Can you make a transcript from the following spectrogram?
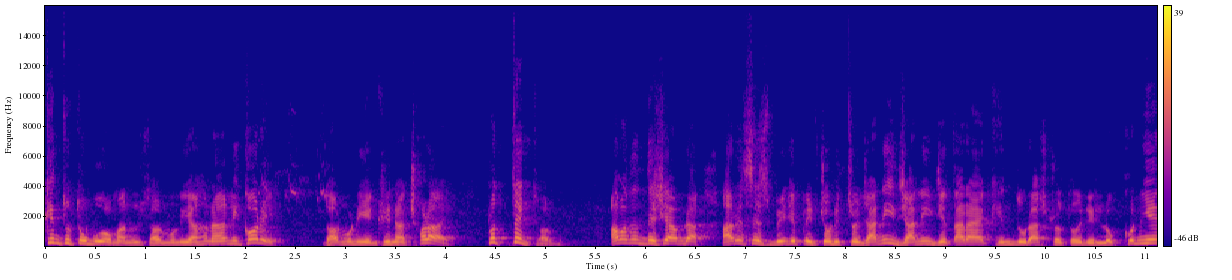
কিন্তু তবুও মানুষ ধর্ম নিয়ে হানাহানি করে, ধর্ম নিয়ে ঘৃণা ছড়ায়, প্রত্যেক ধর্ম। আমাদের দেশে আমরা আরএসএস, বিজেপির চরিত্র জানি জানি যে তারা এক হিন্দু রাষ্ট্র তৈরির লক্ষ্য নিয়ে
